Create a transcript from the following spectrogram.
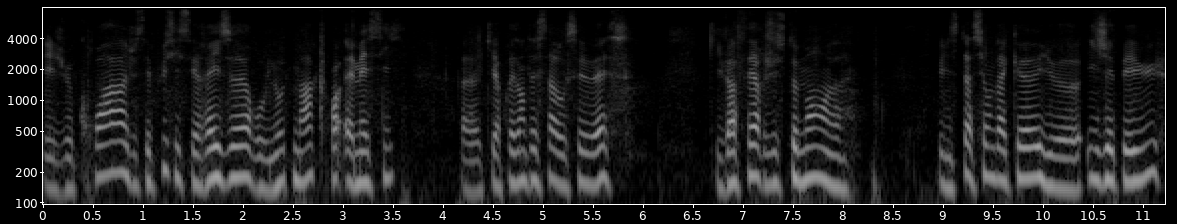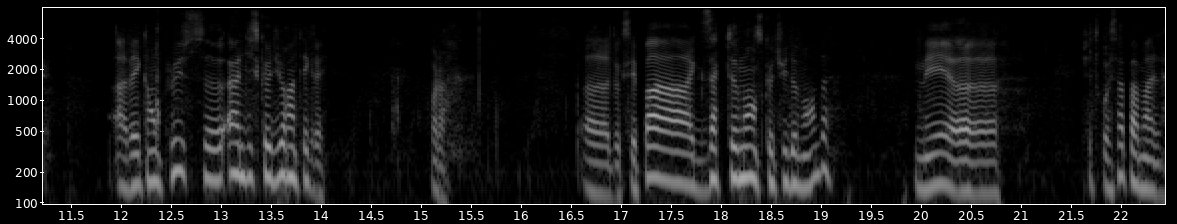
Et je crois, je sais plus si c'est Razer ou une autre marque, je crois MSI, euh, qui a présenté ça au CES, qui va faire justement euh, une station d'accueil euh, IGPU avec en plus un disque dur intégré. Voilà. Donc c'est pas exactement ce que tu demandes, mais j'ai trouvé ça pas mal.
